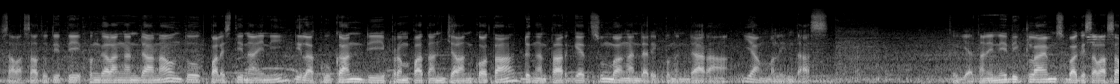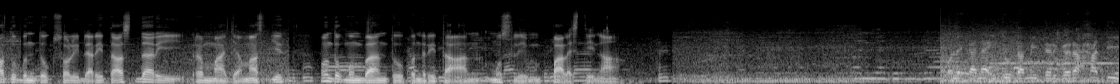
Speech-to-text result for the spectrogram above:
Salah satu titik penggalangan dana untuk Palestina ini dilakukan di perempatan jalan kota dengan target sumbangan dari pengendara yang melintas. Kegiatan ini diklaim sebagai salah satu bentuk solidaritas dari remaja masjid untuk membantu penderitaan Muslim Palestina. Oleh karena itu kami tergerak hati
